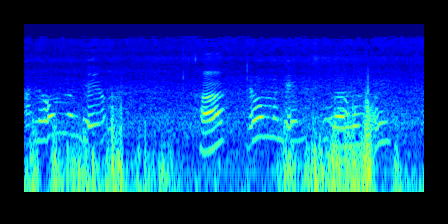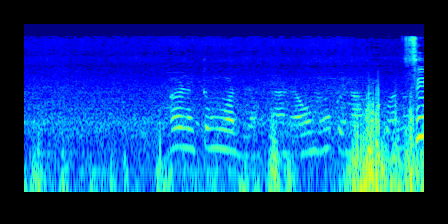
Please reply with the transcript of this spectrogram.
Alam mo din. Ha? Alam mo din. Lalo mo eh. Ay, nagtungwad lang. Alam mo, kinakay ko. Si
